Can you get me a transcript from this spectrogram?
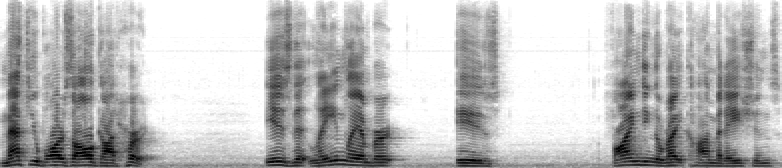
Matthew Barzal got hurt is that Lane Lambert is finding the right combinations,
